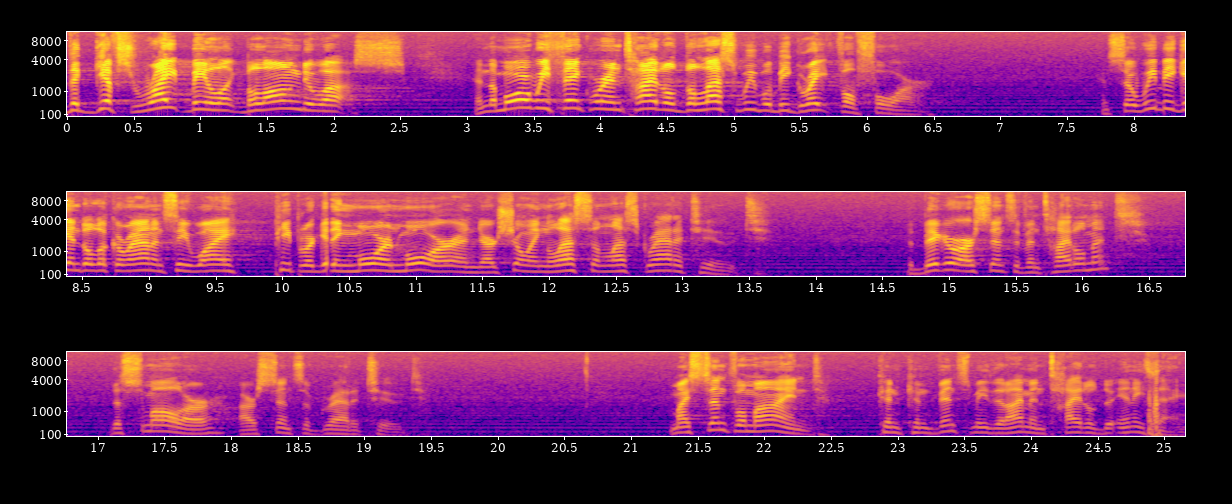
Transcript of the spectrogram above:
the gifts right belong to us. And the more we think we're entitled, the less we will be grateful for. And so we begin to look around and see why people are getting more and more and are showing less and less gratitude. The bigger our sense of entitlement, the smaller our sense of gratitude. My sinful mind can convince me that I'm entitled to anything.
